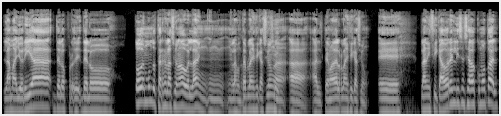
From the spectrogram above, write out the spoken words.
La mayoría de los, de los... Todo el mundo está relacionado, ¿verdad? En, en- en la Junta de Planificación Sí. a- a- al tema de la planificación. Eh, planificadores licenciados como tal,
